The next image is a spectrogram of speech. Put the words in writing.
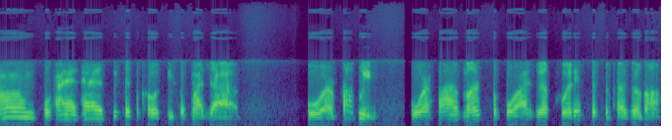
Um, well, I had had some difficulties with my job for probably four or five months before I ended up quitting, just because of um,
